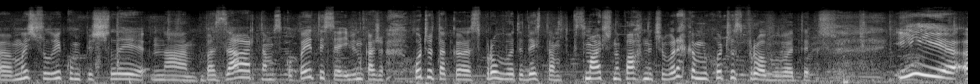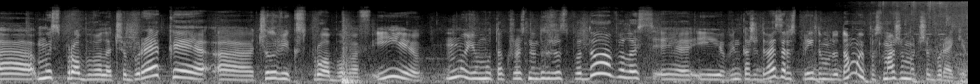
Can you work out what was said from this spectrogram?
Е, Ми з чоловіком пішли на базар там скупитися, і він каже: хочу так е, спробувати десь там смачно пахне чебуреками, хочу спробувати. І е, ми спробували чебуреки, е, чоловік спробував, і ну, йому так щось не дуже сподобалось. е, і він каже, давай зараз приїдемо додому і посмажимо чебуреків.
